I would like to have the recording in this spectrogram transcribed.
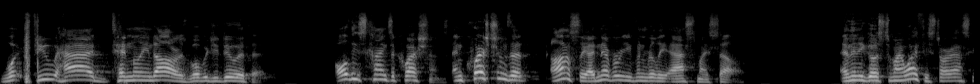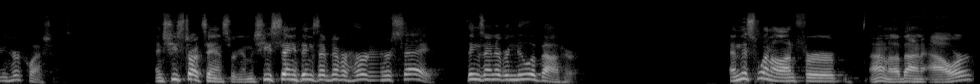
What if you had $10 million what would you do with it? All these kinds of questions and questions that honestly i never even really asked myself. And then he goes to my wife he starts asking her questions. And she starts answering them and she's saying things i've never heard her say things i never knew about her. And this went on for i don't know about an hour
